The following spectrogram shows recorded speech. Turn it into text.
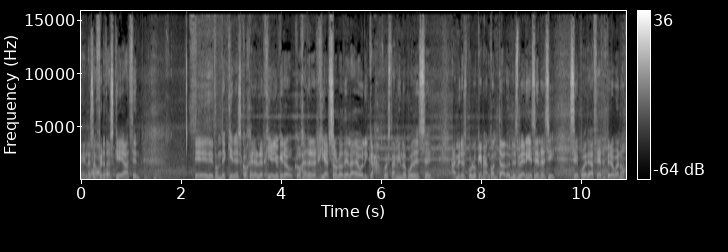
en las ofertas que hacen eh, de dónde quieres coger energía. Yo quiero coger energía solo de la eólica, pues también lo puedes, eh, al menos por lo que me han contado en Sveriges Energy, se puede hacer. Pero bueno,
